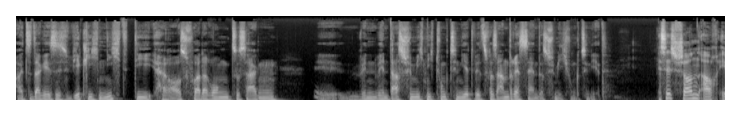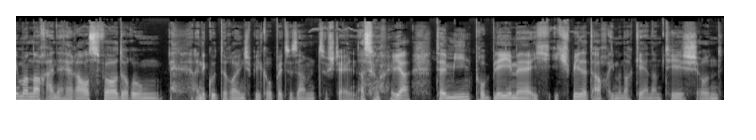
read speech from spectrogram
heutzutage ist es wirklich nicht die Herausforderung zu sagen, äh, wenn, wenn das für mich nicht funktioniert, wird es was anderes sein, das für mich funktioniert. Es ist schon auch immer noch eine Herausforderung, eine gute Rollenspielgruppe zusammenzustellen. Also ja, Terminprobleme, ich, ich spiele halt auch immer noch gern am Tisch und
